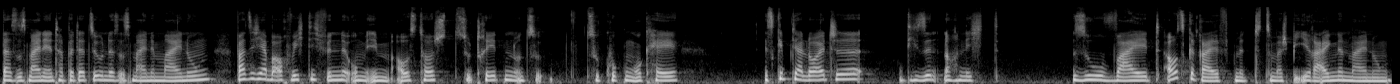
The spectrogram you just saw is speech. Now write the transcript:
das ist meine Interpretation, das ist meine Meinung. Was ich aber auch wichtig finde, um im Austausch zu treten und zu, zu gucken, okay, es gibt ja Leute, die sind noch nicht so weit ausgereift mit zum Beispiel ihrer eigenen Meinung.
